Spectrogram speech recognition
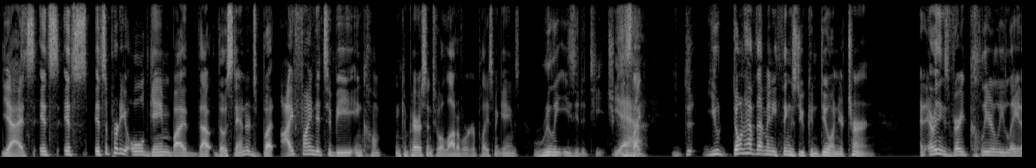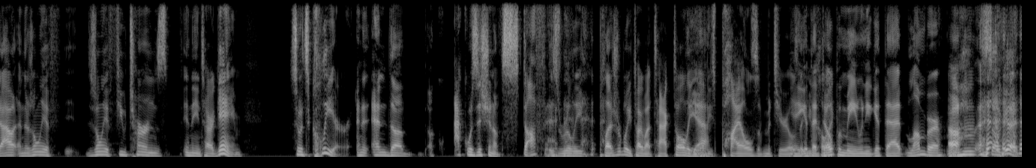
Yeah, it's it's it's it's a pretty old game by that, those standards, but I find it to be in com- in comparison to a lot of worker placement games really easy to teach Yeah. it's like you, you don't have that many things you can do on your turn, and everything's very clearly laid out. And there's only a f- there's only a few turns in the entire game, so it's clear. And and the acquisition of stuff is really pleasurable. You talk about tactile. You Yeah. have these piles of materials. Yeah, you that get that collect. dopamine when you get that lumber. Oh, so good.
